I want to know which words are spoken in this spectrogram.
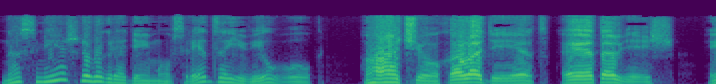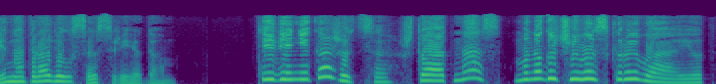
Насмешливо глядя ему вслед, заявил волк. «А чё, холодец, это вещь!» И направился средом. «Тебе не кажется, что от нас много чего скрывают?»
